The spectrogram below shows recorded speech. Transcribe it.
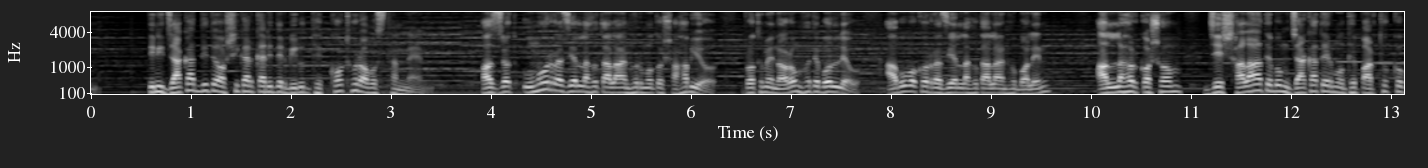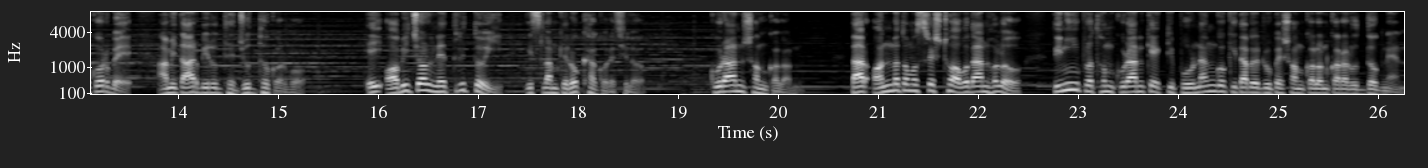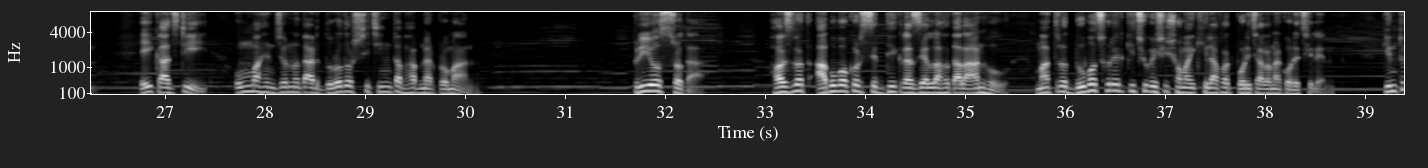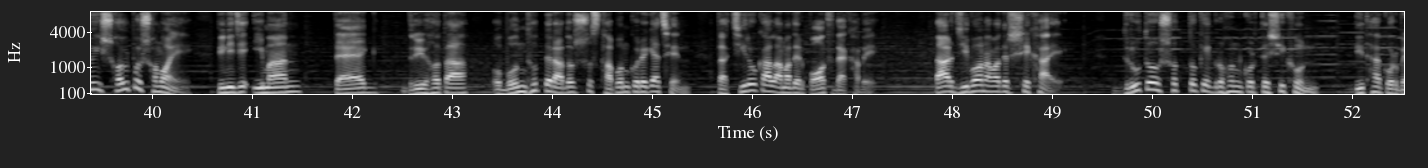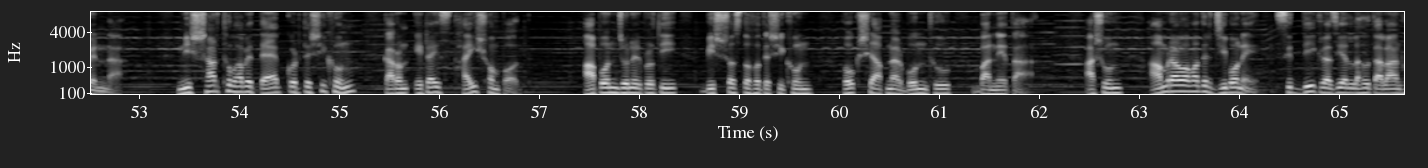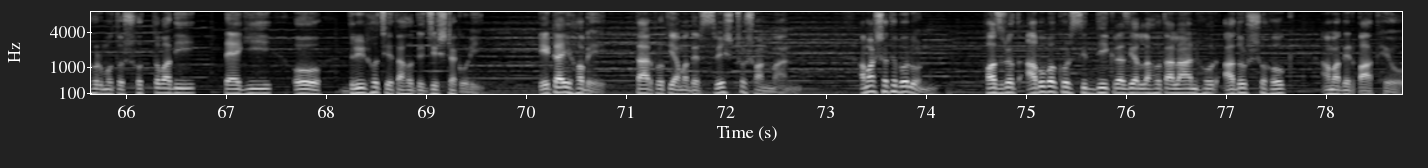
তিনি জাকাত দিতে অস্বীকারীদের বিরুদ্ধে কঠোর অবস্থান নেন। হজরত উমর রাজিয়াল্লাহ তালাহুর মতো সাহাবিও প্রথমে নরম হতে বললেও আবু বকর রাজিয়াল্লাহ তালাহু বলেন, আল্লাহর কসম, যে সালাত এবং জাকাতের মধ্যে পার্থক্য করবে, আমি তার বিরুদ্ধে যুদ্ধ করব। এই অবিচল নেতৃত্বই ইসলামকে রক্ষা করেছিল। কুরআন সংকলন। তার অন্যতম শ্রেষ্ঠ অবদান হল, তিনিই প্রথম কুরআনকে একটি পূর্ণাঙ্গ কিতাবের রূপে সংকলন করার উদ্যোগ নেন। এই কাজটি উম্মাহের জন্য তার দূরদর্শী চিন্তাভাবনার প্রমাণ। প্রিয় শ্রোতা হজরত আবু বকর সিদ্দিক রাজিয়াল্লাহ তালা আনহু মাত্র দুবছরের কিছু বেশি সময় খিলাফত পরিচালনা করেছিলেন। কিন্তু এই স্বল্প সময়ে তিনি যে ইমান ত্যাগ, দৃঢ়তা ও বন্ধুত্বের আদর্শ স্থাপন করে গেছেন, তা চিরকাল আমাদের পথ দেখাবে। তার জীবন আমাদের শেখায়। দ্রুত সত্যকে গ্রহণ করতে শিখুন, দ্বিধা করবেন না। নিঃস্বার্থভাবে ত্যাগ করতে শিখুন, কারণ এটাই স্থায়ী সম্পদ। আপনজনের প্রতি বিশ্বস্ত হতে শিখুন, হোক সে আপনার বন্ধু বা নেতা। আসুন আমরাও আমাদের জীবনে সিদ্দিক রাজিয়াল্লাহ তালানহর মতো সত্যবাদী, ত্যাগী ও দৃঢ়চেতা হতে চেষ্টা করি। এটাই হবে তার প্রতি আমাদের শ্রেষ্ঠ সম্মান। আমার সাথে বলুন হজরত আবু বকর সিদ্দিক রাজিয়াল্লাহ তালানহর আদর্শ হোক আমাদের পাথেয়।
